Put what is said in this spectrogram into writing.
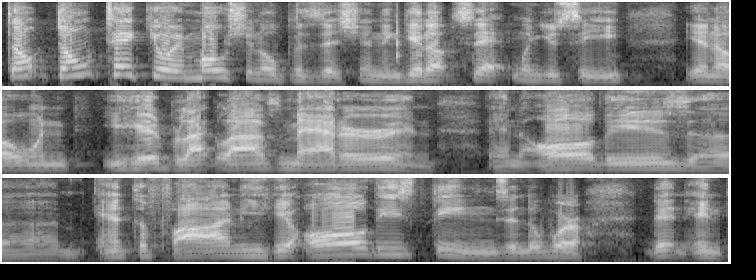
Don't don't take your emotional position and get upset when you see, you know, when you hear Black Lives Matter and and all these um, Antifa and you hear all these things in the world, then and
